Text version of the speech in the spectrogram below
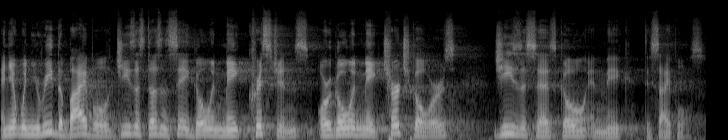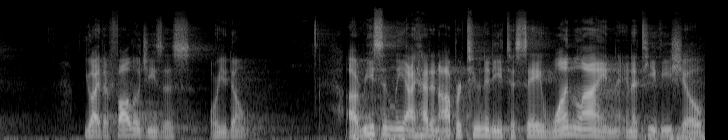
And yet, when you read the Bible, Jesus doesn't say go and make Christians or go and make churchgoers. Jesus says go and make disciples. You either follow Jesus or you don't. Uh, recently, I had an opportunity to say one line in a TV show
